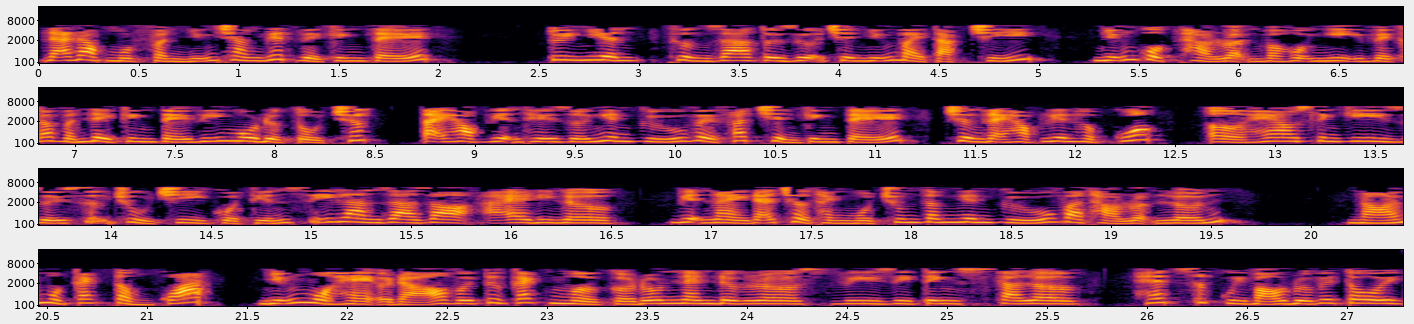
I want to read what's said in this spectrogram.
đã đọc một phần những trang viết về kinh tế. Tuy nhiên, thường ra tôi dựa trên những bài tạp chí, những cuộc thảo luận và hội nghị về các vấn đề kinh tế vĩ mô được tổ chức tại Học viện Thế giới Nghiên cứu về Phát triển Kinh tế, Trường Đại học Liên Hợp Quốc, ở Helsinki dưới sự chủ trì của tiến sĩ Lan Gia Do Aediner, viện này đã trở thành một trung tâm nghiên cứu và thảo luận lớn. Nói một cách tổng quát, những mùa hè ở đó với tư cách mở cờ Donender's Visiting Scholar, hết sức quý báu đối với tôi,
